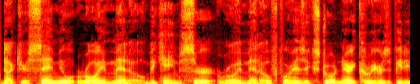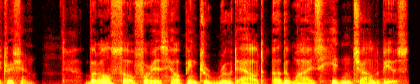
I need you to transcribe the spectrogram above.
Dr. Samuel Roy Meadow became Sir Roy Meadow for his extraordinary career as a pediatrician, but also for his helping to root out otherwise hidden child abuse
